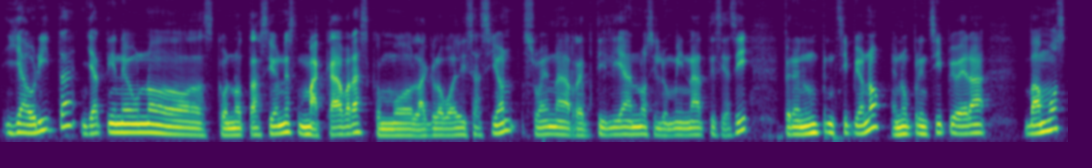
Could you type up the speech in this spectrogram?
y ahorita ya tiene unas connotaciones macabras como la globalización, suena a reptilianos, illuminatis y así, pero en un principio no, en un principio era vamos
